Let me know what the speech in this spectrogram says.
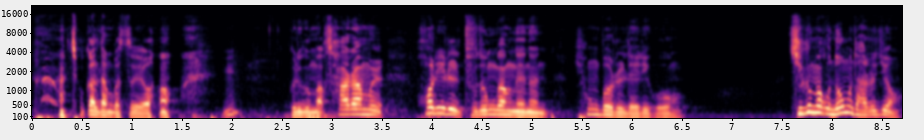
젓갈 담갔어요. 예? 그리고 막 사람을 허리를 두 동강 내는 형벌을 내리고 지금하고 너무 다르죠.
